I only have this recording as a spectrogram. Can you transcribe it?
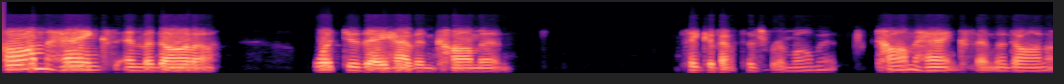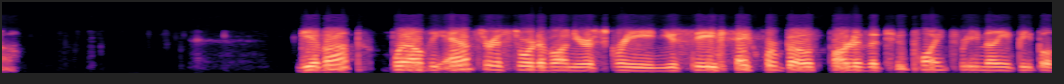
Tom Hanks and Madonna, what do they have in common? Think about this for a moment. Tom Hanks and Madonna. Give up? Well, the answer is sort of on your screen. You see, they were both part of the 2.3 million people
